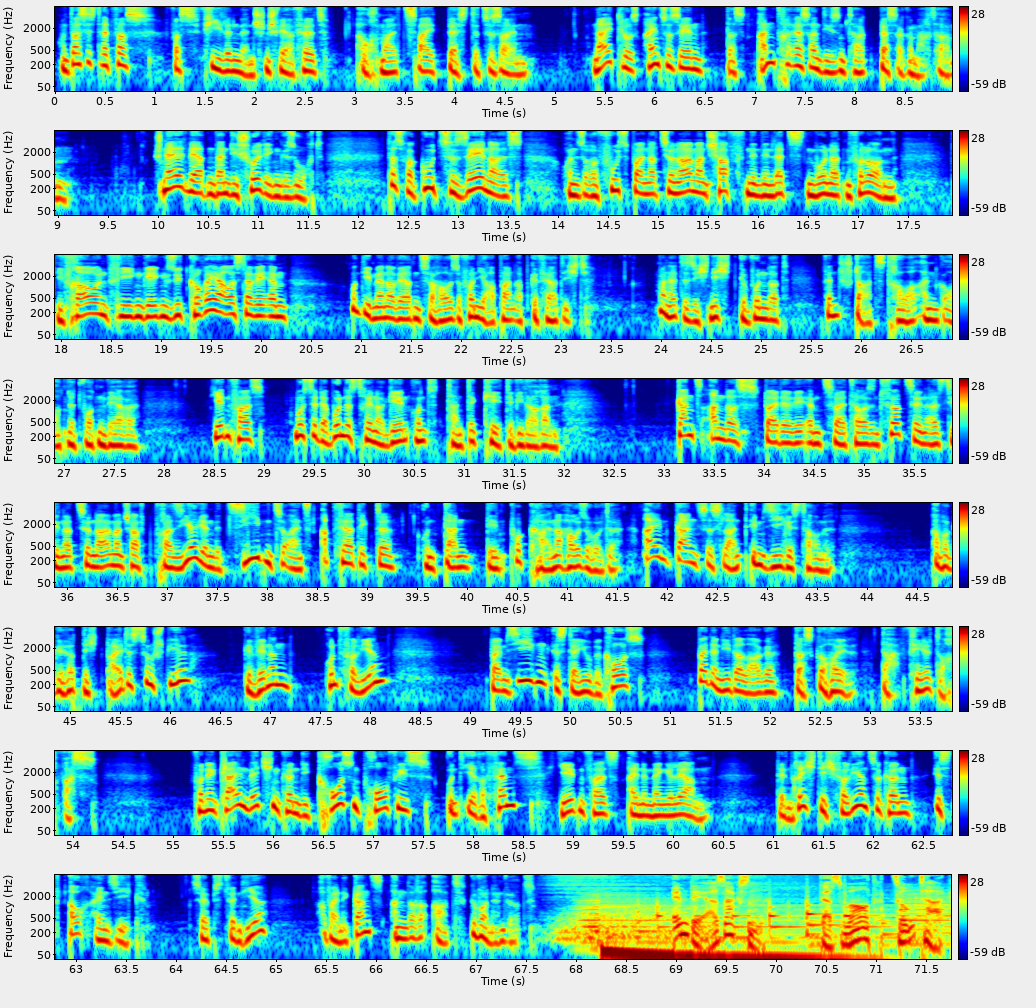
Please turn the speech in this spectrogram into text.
und das ist etwas, was vielen Menschen schwerfällt, auch mal Zweitbeste zu sein. Neidlos einzusehen, dass andere es an diesem Tag besser gemacht haben. Schnell werden dann die Schuldigen gesucht. Das war gut zu sehen, als unsere Fußballnationalmannschaften in den letzten Monaten verloren. Die Frauen fliegen gegen Südkorea aus der WM und die Männer werden zu Hause von Japan abgefertigt. Man hätte sich nicht gewundert, wenn Staatstrauer angeordnet worden wäre. Jedenfalls musste der Bundestrainer gehen und Tante Käthe wieder ran. Ganz anders bei der WM 2014, als die Nationalmannschaft Brasilien mit 7 zu 1 abfertigte und dann den Pokal nach Hause holte. Ein ganzes Land im Siegestaumel. Aber gehört nicht beides zum Spiel? Gewinnen und verlieren? Beim Siegen ist der Jubel groß, bei der Niederlage das Geheul. Da fehlt doch was. Von den kleinen Mädchen können die großen Profis und ihre Fans jedenfalls eine Menge lernen. Denn richtig verlieren zu können, ist auch ein Sieg. Selbst wenn hier auf eine ganz andere Art gewonnen wird. MDR Sachsen. Das Wort zum Tag.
